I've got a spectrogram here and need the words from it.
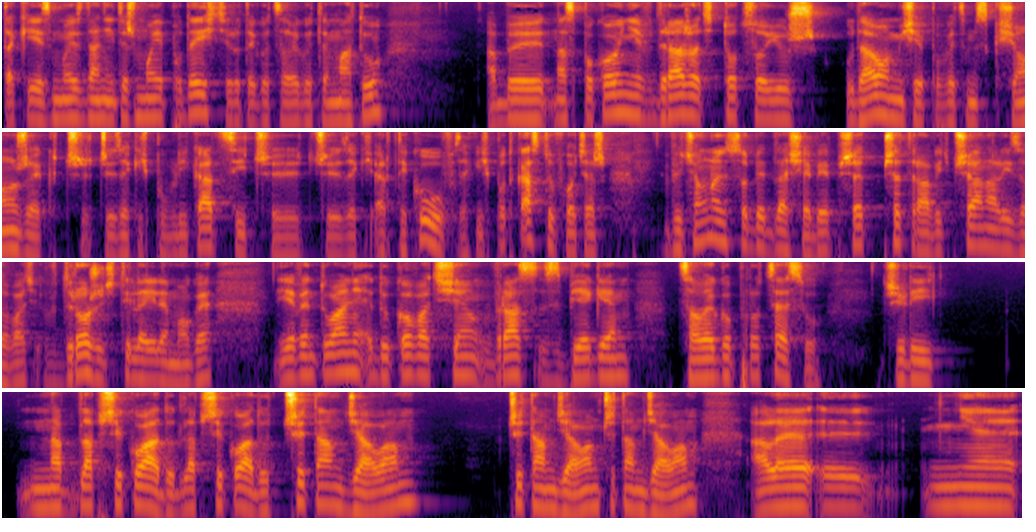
takie jest moje zdanie, też moje podejście do tego całego tematu, aby na spokojnie wdrażać to, co już udało mi się, powiedzmy, z książek, czy, czy z jakichś publikacji, czy, czy z jakichś artykułów, z jakichś podcastów, chociaż wyciągnąć sobie dla siebie, przetrawić, przeanalizować, wdrożyć tyle, ile mogę i ewentualnie edukować się wraz z biegiem całego procesu. Czyli na, dla przykładu, dla przykładu, czytam, działam, czytam, działam, czytam, działam, ale y, nie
